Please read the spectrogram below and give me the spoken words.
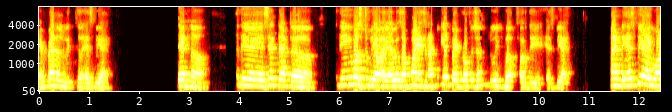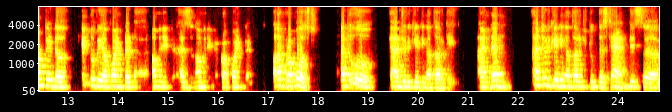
empaneled with uh, SBI. Then uh, they said that uh, he was to be, I was appointed as an advocate by profession doing work for the SBI. And SBI wanted uh, him to be appointed, uh, nominated as nominated appointed or proposed uh, to adjudicating authority. And then adjudicating authority took the stand. This uh,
